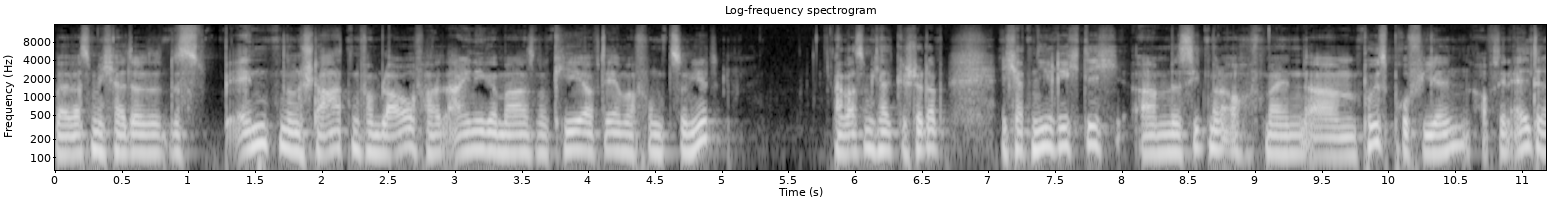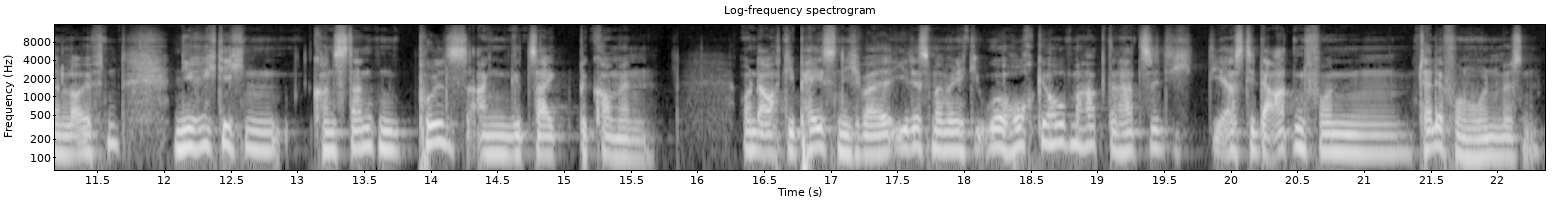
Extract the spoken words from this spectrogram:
Weil was mich halt, also das Beenden und Starten vom Lauf halt einigermaßen okay auf der immer funktioniert. Aber was mich halt gestört hat, ich habe nie richtig, ähm, das sieht man auch auf meinen ähm, Pulsprofilen, auf den älteren Läufen, nie richtig einen konstanten Puls angezeigt bekommen. Und auch die Pace nicht, weil jedes Mal, wenn ich die Uhr hochgehoben habe, dann hat sie die, die erst die Daten von Telefon holen müssen.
